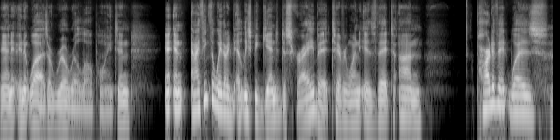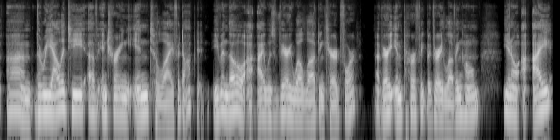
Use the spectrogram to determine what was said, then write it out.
And it, and it was a real, real low point. And, and, and, and I think the way that I at least begin to describe it to everyone is that um, part of it was um, the reality of entering into life adopted, even though I, I was very well loved and cared for, a very imperfect but very loving home. You know i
